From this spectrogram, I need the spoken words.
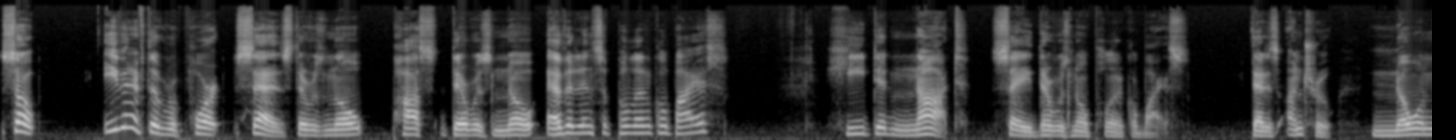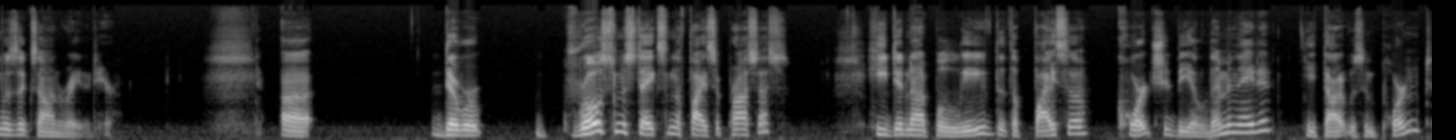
So, even if the report says there was no pos- there was no evidence of political bias, he did not say there was no political bias. That is untrue. No one was exonerated here. Uh, there were gross mistakes in the FISA process. He did not believe that the FISA court should be eliminated. He thought it was important.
